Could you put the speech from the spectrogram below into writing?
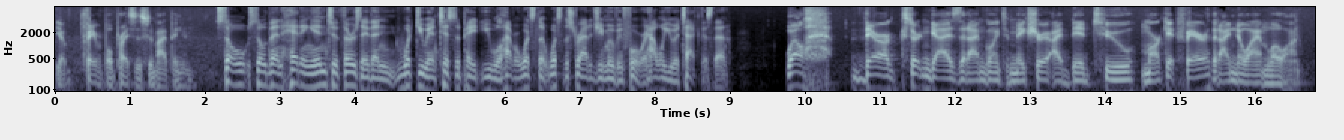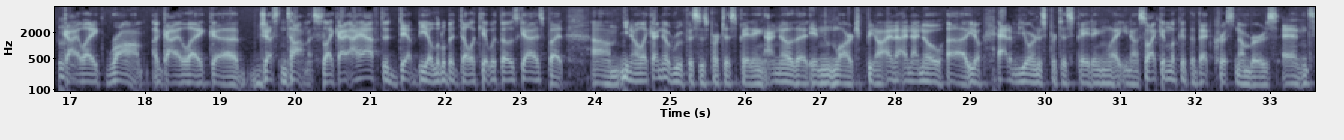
you know favorable prices in my opinion. So, so then heading into Thursday, then what do you anticipate you will have, or what's the what's the strategy moving forward? How will you attack this then? Well, there are certain guys that I'm going to make sure I bid to market fair that I know I am low on. Mm-hmm. Guy like Rahm, a guy like uh, Justin Thomas. Like I, I have to de- be a little bit delicate with those guys, but um, you know, like I know Rufus is participating. I know that in large, you know, and, and I know uh, you know Adam Bjorn is participating. Like you know, so I can look at the BetCris numbers and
